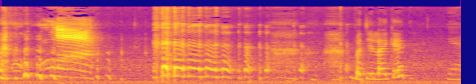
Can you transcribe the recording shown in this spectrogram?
But you like it? Yes.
